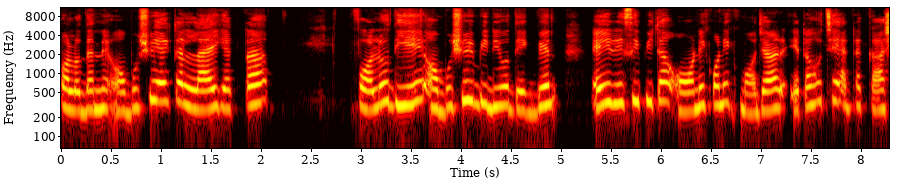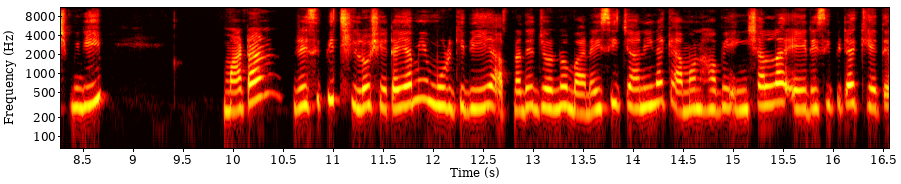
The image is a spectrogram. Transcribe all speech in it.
ফলো দেন নাই অবশ্যই একটা লাইক, একটা ফলো দিয়ে অবশ্যই ভিডিও দেখবেন। এই রেসিপিটা অনেক, অনেক মজার। এটা হচ্ছে একটা কাশ্মীরি মাটন রেসিপি ছিল সেটাই আমি মুরগি দিয়ে আপনাদের জন্য বানাইছি। জানি না কেমন হবে। ইনশাল্লাহ এই রেসিপিটা খেতে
